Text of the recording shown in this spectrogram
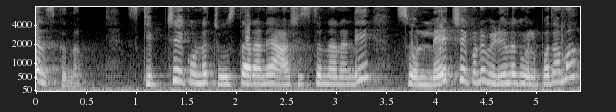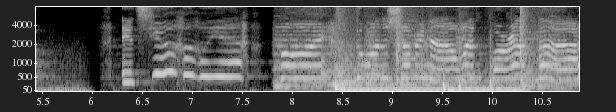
తెలుసుకుందాం. స్కిప్ చేయకుండా చూస్తారనే ఆశిస్తున్నానండి. సో లేట్ చేయకుండా వీడియోలోకి వెళ్ళిపోదామా? It's you, yeah, boy. The one to show me now and forever.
